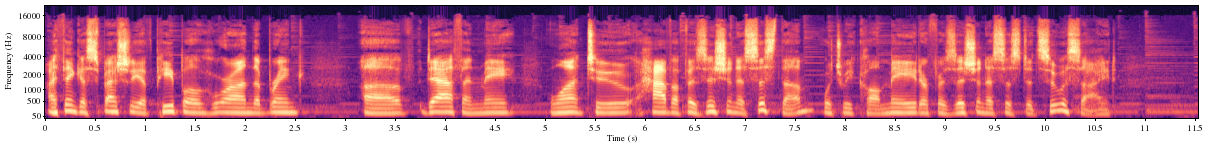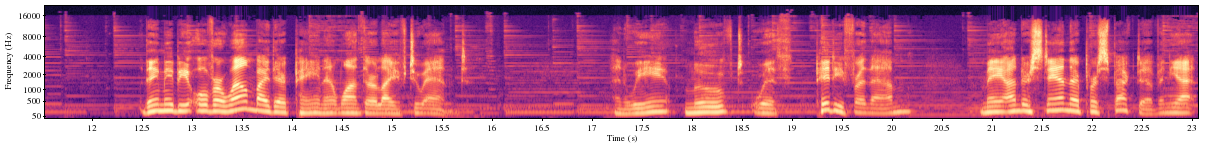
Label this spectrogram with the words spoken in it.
I think, especially of people who are on the brink of death and may want to have a physician assist them, which we call MAID or physician assisted suicide, they may be overwhelmed by their pain and want their life to end. And we, moved with pity for them, may understand their perspective, and yet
